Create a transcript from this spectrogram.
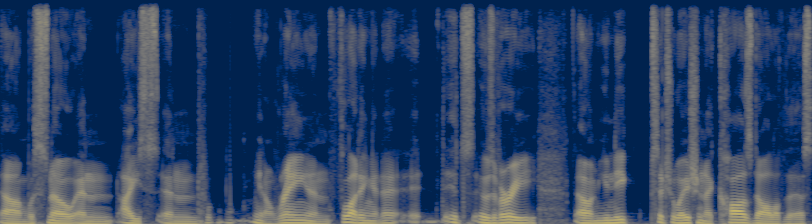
um, with snow and ice and you know rain and flooding, and it, it it's it was a very um, unique situation that caused all of this.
